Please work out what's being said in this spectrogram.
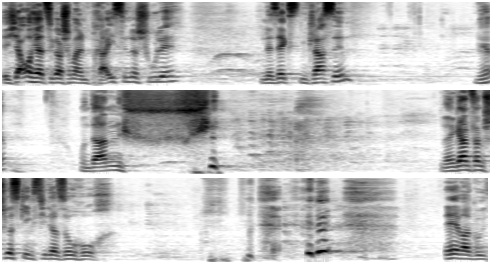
Ich auch, ich hatte sogar schon mal einen Preis in der Schule, in der sechsten Klasse. Ja. Und dann, und dann ganz am Schluss ging es wieder so hoch. nee, war gut.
